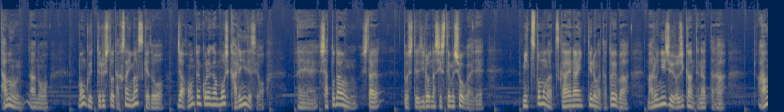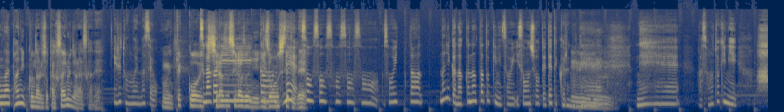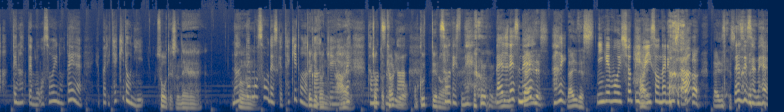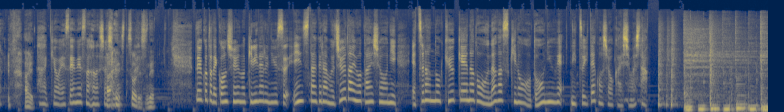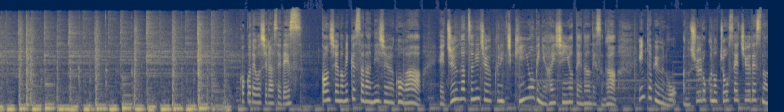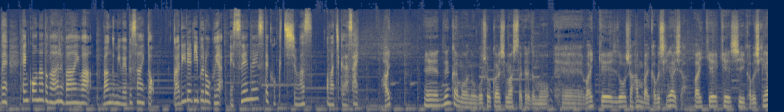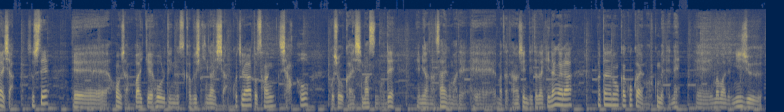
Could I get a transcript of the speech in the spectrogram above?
多分あの文句言ってる人たくさんいますけどじゃあ本当にこれがもし仮にですよ、えーシャットダウンしたとしていろんなシステム障害で3つともが使えないっていうのが例えば丸24時間ってなったら案外パニックになる人たくさんいるんじゃないですかね。いると思いますよ。うん、結構知らず知らずに依存しててね。そうそうそうそうそう。そういった何かなくなった時にそういう依存症って出てくるので、うん。ねえ、まあ、その時にはっってなっても遅いのでやっぱり適度にそうですね何でもそうですけど、適度な適度に、関係をね、はい、保つのが距離を置くっていうのはそうですね。大事ですね。大事です。はい。大事です。人間も一緒って今はい。言いそうになりました、大事です。大事ですよね。はい、はい。今日は SNS の話をしはいまし、た、そうですね。ということで今週の気になるニュースインスタグラム10代を対象に閲覧の休憩などを促す機能を導入へについてご紹介しましたここでお知らせです。今週のミクスサラ25はえ10月29日金曜日に配信予定なんですがインタビューのあの収録の調整中ですので変更などがある場合は番組ウェブサイトガリレディブログや SNS で告知します。お待ちください。はい、えー前回もあのご紹介しましたけれども、えー YK 自動車販売株式会社 YKKC 株式会社そして、えー本社 YK ホールディングス株式会社こちらあと3社をご紹介しますので、えー皆さん最後まで、えーまた楽しんでいただきながらまたあの過去回も含めてね、えー今まで20、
